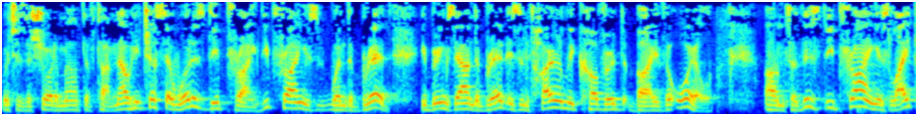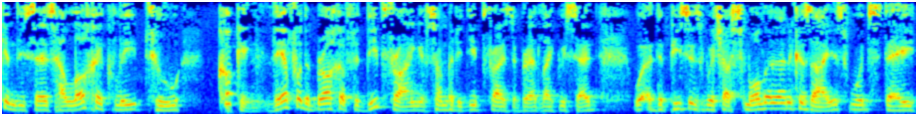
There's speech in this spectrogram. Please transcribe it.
which is a short amount of time. Now he just said, what is deep frying? Deep frying is when the bread, he brings down, the bread is entirely covered by the oil. Um, so this deep frying is likened, he says, halachically to cooking. Therefore, the bracha for deep frying, if somebody deep fries the bread, like we said, the pieces which are smaller than a kazayas would stay,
